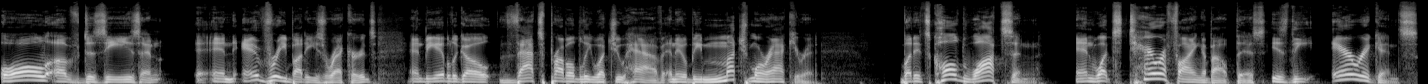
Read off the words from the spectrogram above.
all of disease and and everybody's records and be able to go that's probably what you have and it'll be much more accurate but it's called Watson and what's terrifying about this is the arrogance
